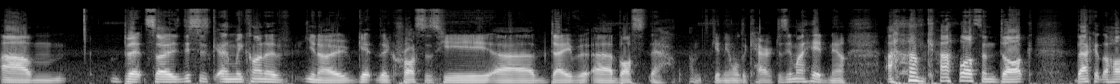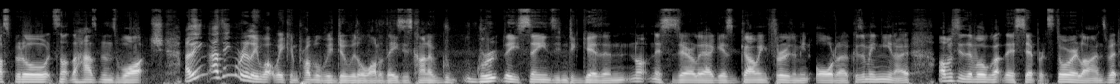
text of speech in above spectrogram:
Um, but so this is, and we kind of, you know, get the crosses here. Uh, David, uh, Boss, uh, I'm getting all the characters in my head now. Um, Carlos and Doc back at the hospital. It's not the husband's watch. I think I think really what we can probably do with a lot of these is kind of gr- group these scenes in together, not necessarily, I guess, going through them in order. Because I mean, you know, obviously they've all got their separate storylines, but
